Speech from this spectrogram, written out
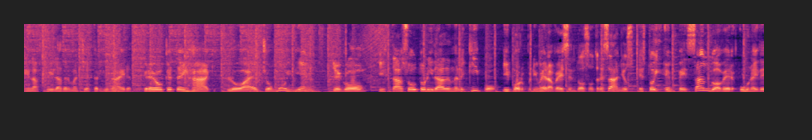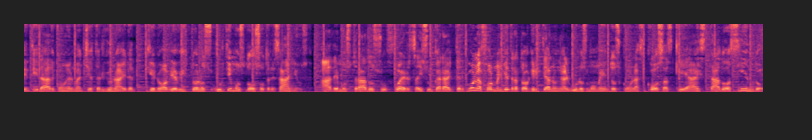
en las filas del Manchester United. Creo que Ten Hag lo ha hecho muy bien. Llegó y está su autoridad en el equipo y por primera vez en dos o tres años estoy empezando a ver una identidad con el Manchester United que no había visto en los últimos dos o tres años. Ha demostrado su fuerza y su carácter con la forma en que trató a Cristiano en algunos momentos con las cosas que ha estado haciendo.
